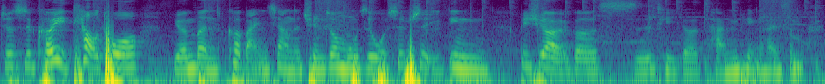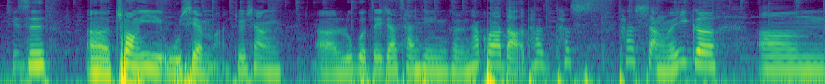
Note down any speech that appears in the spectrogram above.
就是可以跳脱原本刻板印象的群众募资，我是不是一定必须要有一个实体的产品还是什么？其实呃，创意无限嘛，就像呃，如果这家餐厅可能它快要倒了，他他他想了一个嗯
